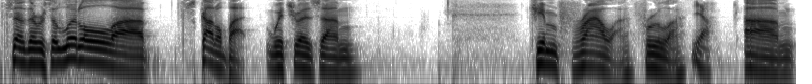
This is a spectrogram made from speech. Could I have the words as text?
so there was a little uh, scuttlebutt, which was um, Jim Frula. Frula. Yeah. Um,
